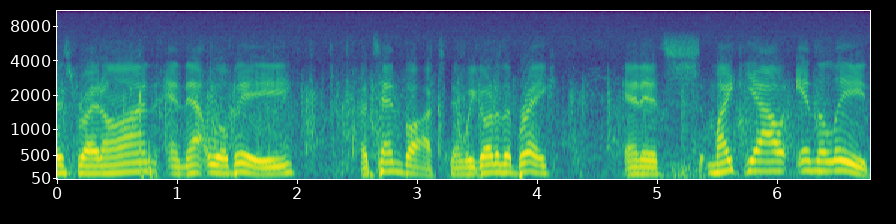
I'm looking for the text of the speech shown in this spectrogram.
Chris right on, and that will be a 10 box. Then we go to the break, and it's Mike Yow in the lead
